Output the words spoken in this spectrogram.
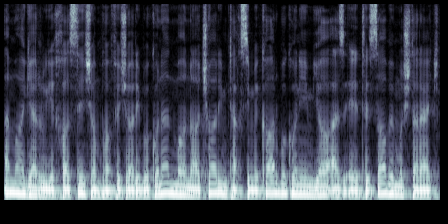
اما اگر روی خواستهشان پافشاری بکنند ما ناچاریم تقسیم کار بکنیم یا از اعتصاب مشترک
